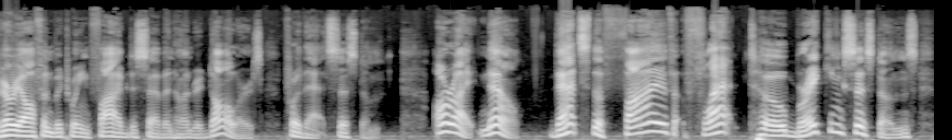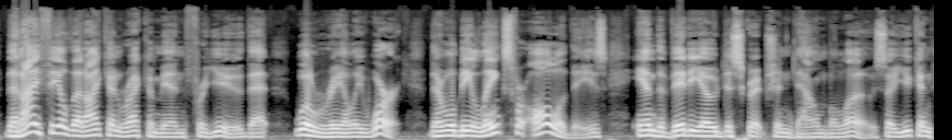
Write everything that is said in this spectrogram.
Very often between five to seven hundred dollars for that system. All right, now that's the five flat tow braking systems that I feel that I can recommend for you that will really work. There will be links for all of these in the video description down below so you can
